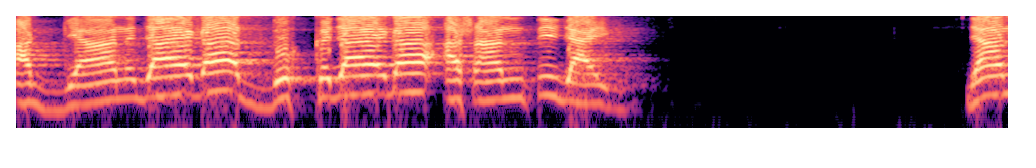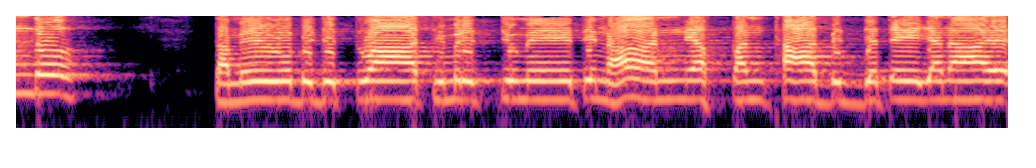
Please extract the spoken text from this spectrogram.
अज्ञान जाएगा, दुख जाएगा, अशांति जाएगी। ध्यान दो, तमेव विदित्वाति मृत्यु में तिन्हान्य पंथा विद्यते जनाय।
